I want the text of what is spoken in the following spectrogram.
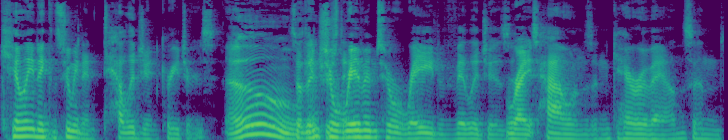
killing and consuming intelligent creatures. Oh, So they're driven to raid villages, and Right. towns, and caravans, and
